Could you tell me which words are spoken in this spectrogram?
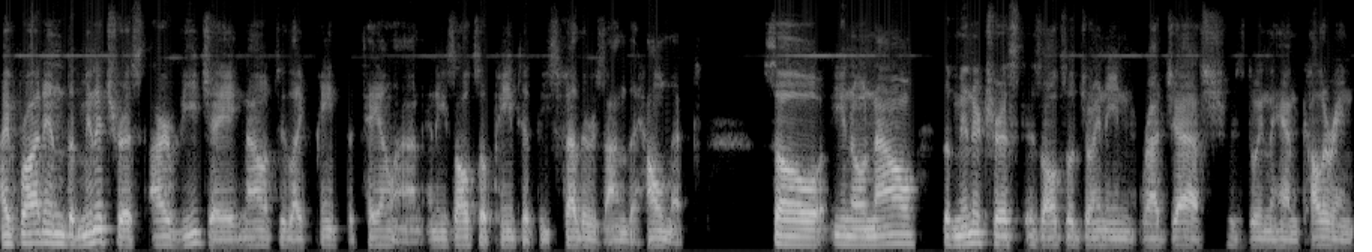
i've brought in the miniaturist rvj now to like paint the tail on and he's also painted these feathers on the helmet. So you know now the miniaturist is also joining rajesh who's doing the hand coloring.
